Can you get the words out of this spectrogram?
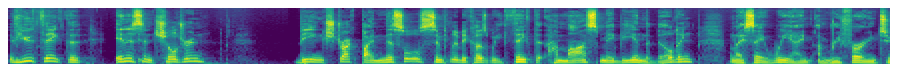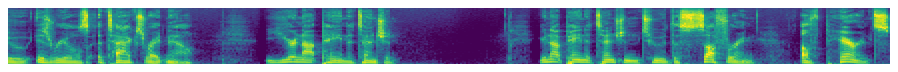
If you think that innocent children being struck by missiles simply because we think that Hamas may be in the building, when I say we, I'm, I'm referring to Israel's attacks right now you're not paying attention. You're not paying attention to the suffering of parents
